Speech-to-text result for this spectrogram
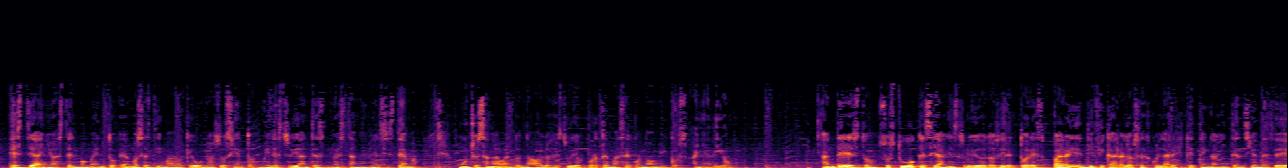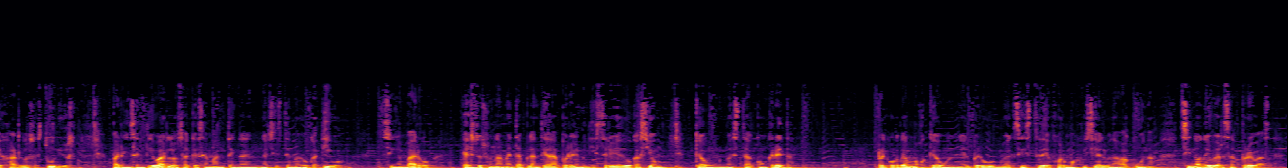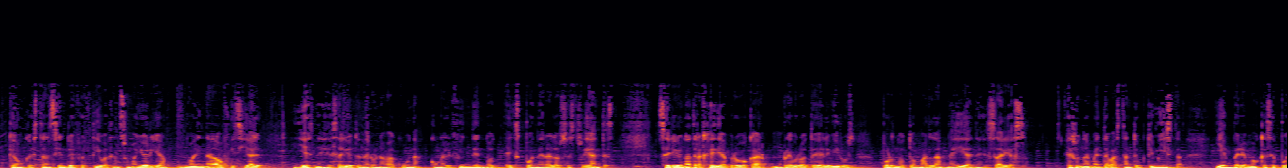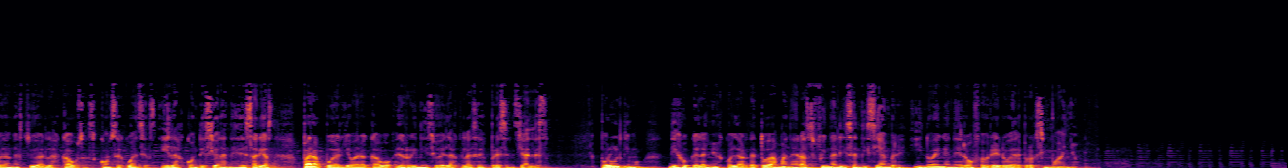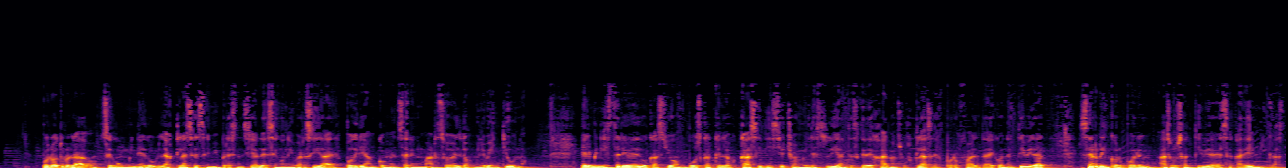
Este año hasta el momento hemos estimado que unos 200.000 estudiantes no están en el sistema. Muchos han abandonado los estudios por temas económicos, añadió. Ante esto, sostuvo que se han instruido a los directores para identificar a los escolares que tengan intenciones de dejar los estudios, para incentivarlos a que se mantengan en el sistema educativo. Sin embargo, esto es una meta planteada por el Ministerio de Educación que aún no está concreta. Recordemos que aún en el Perú no existe de forma oficial una vacuna, sino diversas pruebas, que aunque están siendo efectivas en su mayoría, no hay nada oficial y es necesario tener una vacuna con el fin de no exponer a los estudiantes. Sería una tragedia provocar un rebrote del virus por no tomar las medidas necesarias. Es una meta bastante optimista y esperemos que se puedan estudiar las causas, consecuencias y las condiciones necesarias para poder llevar a cabo el reinicio de las clases presenciales. Por último, dijo que el año escolar de todas maneras finaliza en diciembre y no en enero o febrero del próximo año. Por otro lado, según Minedu, las clases semipresenciales en universidades podrían comenzar en marzo del 2021. El Ministerio de Educación busca que los casi 18.000 estudiantes que dejaron sus clases por falta de conectividad se reincorporen a sus actividades académicas,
